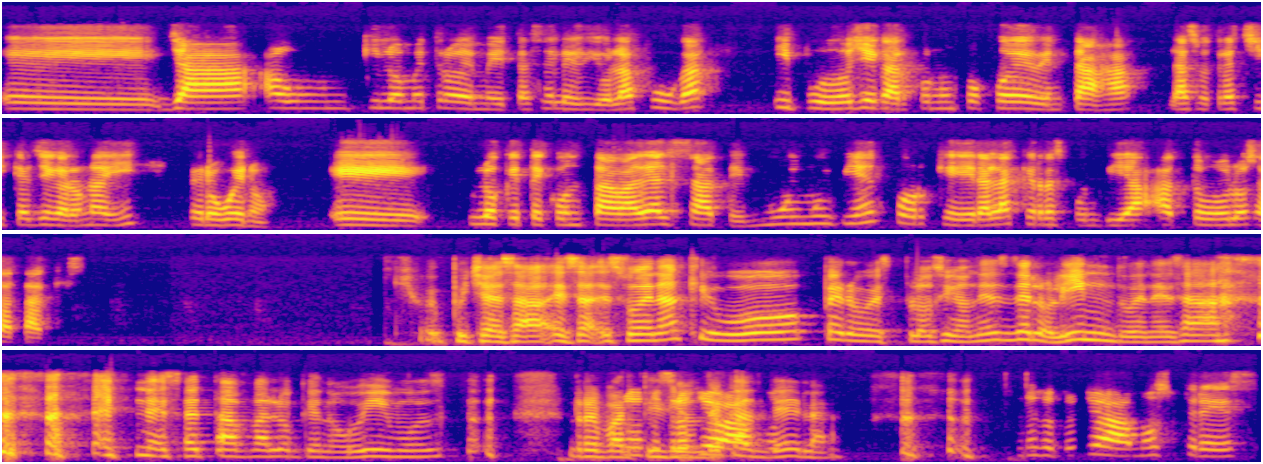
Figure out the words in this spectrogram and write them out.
eh, ya a un kilómetro de meta se le dio la fuga y pudo llegar con un poco de ventaja. Las otras chicas llegaron ahí, pero bueno, eh, lo que te contaba de Alzate, muy, muy bien, porque era la que respondía a todos los ataques. Pucha, esa, esa, suena que hubo, pero explosiones de lo lindo en esa, en esa etapa, lo que no vimos, repartición de candela. nosotros llevamos tres,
